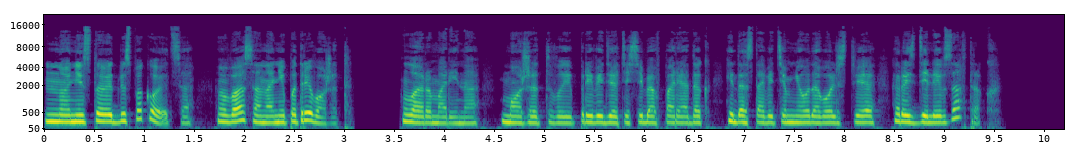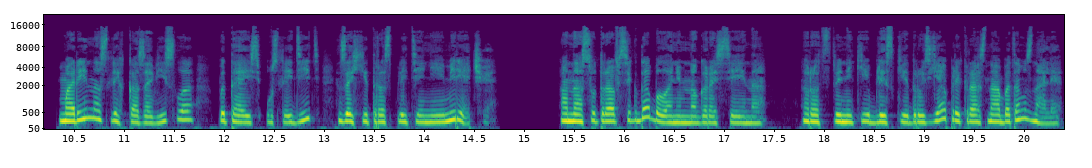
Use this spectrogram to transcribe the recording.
«Но не стоит беспокоиться, вас она не потревожит. «Лара Марина, может, вы приведете себя в порядок и доставите мне удовольствие, разделив завтрак?» Марина слегка зависла, пытаясь уследить за хитросплетениями речи. Она с утра всегда была немного рассеяна. Родственники и близкие друзья прекрасно об этом знали,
